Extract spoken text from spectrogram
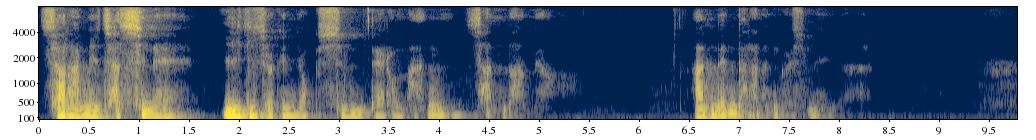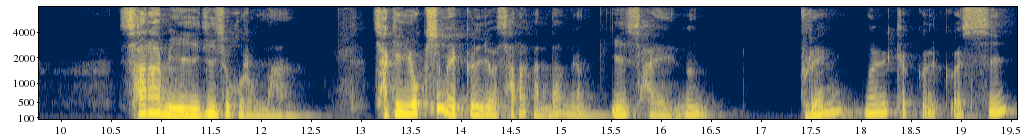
사람이 자신의 이기적인 욕심대로만 산다면 안 된다라는 것입니다. 사람이 이기적으로만 자기 욕심에 끌려 살아간다면 이 사회는 불행을 겪을 것이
